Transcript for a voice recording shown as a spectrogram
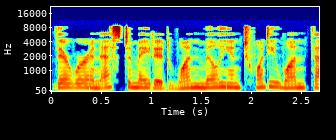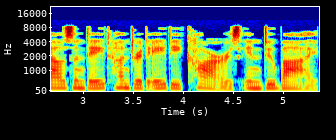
there were an estimated 1,021,880 cars in Dubai.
